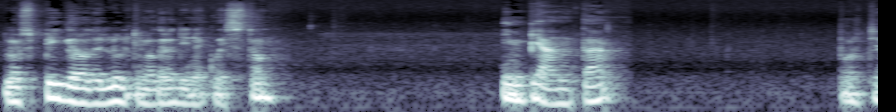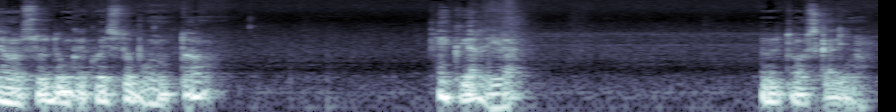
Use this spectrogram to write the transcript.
lo spigolo dell'ultimo gradino è questo, in pianta portiamo su dunque questo punto. E qui arriva l'ultimo scalino.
